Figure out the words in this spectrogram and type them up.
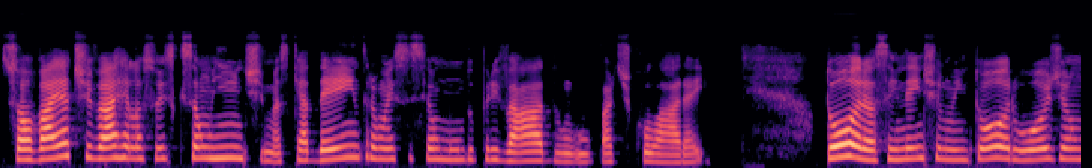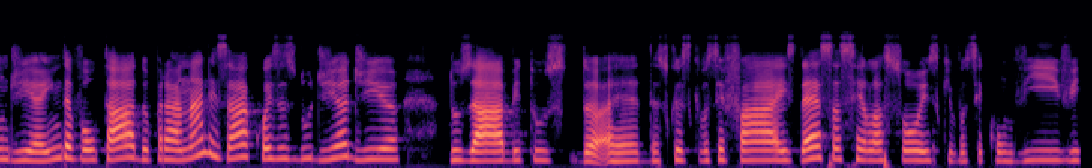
Só vai ativar relações que são íntimas, que adentram esse seu mundo privado, particular aí. Touro, ascendente lua em touro, hoje é um dia ainda voltado para analisar coisas do dia a dia, dos hábitos, da eh, das coisas que você faz, dessas relações que você convive,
